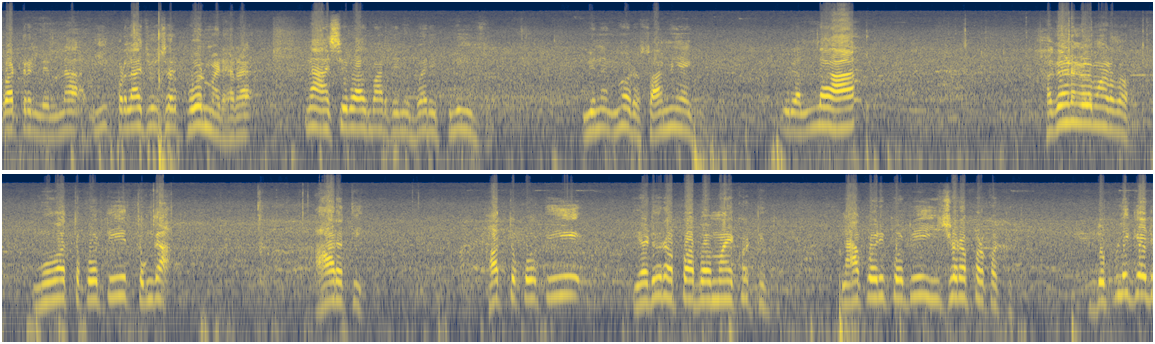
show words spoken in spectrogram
ಕೊಟ್ಟಿರಲಿಲ್ಲ. ಈಗ ಪ್ರಹ್ಲಾದ್ ಜೋಶಿ ಫೋನ್ ಮಾಡ್ಯಾರ. ನಾ ಆಶೀರ್ವಾದ ಮಾಡ್ತೀನಿ. ಬರ್ರಿ ಪ್ಲೀಸ್ ವಿನ ನೋಡ್ರಿ ಸ್ವಾಮಿಯಾಗಿ. ಇವರೆಲ್ಲ ಹಗರಣಗಳು ಮಾಡಿದವ್ರು. ಮೂವತ್ತು ಕೋಟಿ ತುಂಗ, ಆರತಿ. ಹತ್ತು ಕೋಟಿ ಯಡಿಯೂರಪ್ಪ ಬೊಮ್ಮಾಯಿ ಕೊಟ್ಟಿದ್ದು. ನಾಲ್ಕೂವರೆ ಕೋಟಿ ಈಶ್ವರಪ್ಪ ಕೊಟ್ಟಿದ್ದು. ಡುಪ್ಲಿಕೇಟ್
